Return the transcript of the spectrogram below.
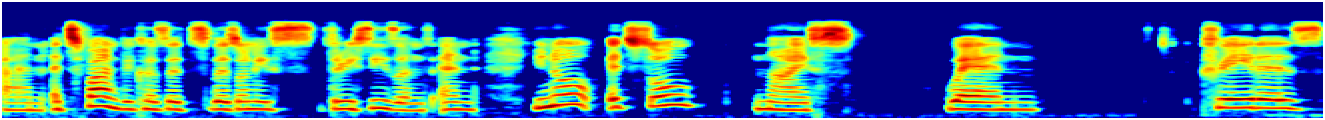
And it's fun because it's there's only three seasons, and you know it's so nice when creators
